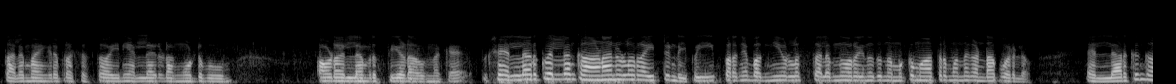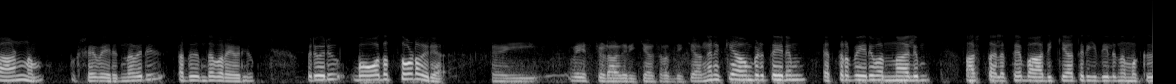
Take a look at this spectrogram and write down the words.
സ്ഥലം ഭയങ്കര പ്രശസ്തമായി. ഇനി എല്ലാവരും അങ്ങോട്ട് പോകും അവിടെ എല്ലാം വൃത്തികേടാവും എന്നൊക്കെ. പക്ഷെ എല്ലാവർക്കും എല്ലാം കാണാനുള്ള റൈറ്റ് ഉണ്ട്. ഇപ്പൊ ഈ പറഞ്ഞ ഭംഗിയുള്ള സ്ഥലം എന്ന് പറയുന്നത് നമുക്ക് മാത്രം വന്ന് കണ്ടാൽ പോരല്ലോ. എല്ലാവർക്കും കാണണം. പക്ഷെ വരുന്നവര് അത് എന്താ പറയാ ഒരു ഒരു ഒരു ബോധത്തോടെ വരിക. ഈ വേസ്റ്റ് ഇടാതിരിക്കുക ശ്രദ്ധിക്കുക. അങ്ങനെയൊക്കെ ആകുമ്പോഴത്തേനും എത്ര പേര് വന്നാലും ആ സ്ഥലത്തെ ബാധിക്കാത്ത രീതിയിൽ നമുക്ക്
